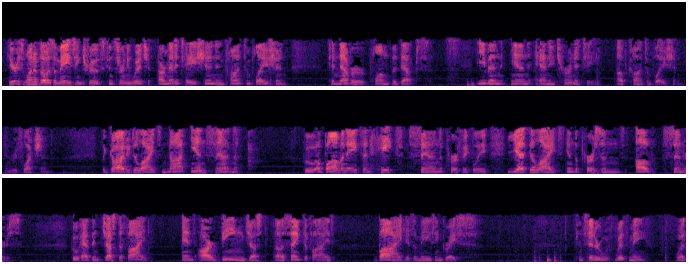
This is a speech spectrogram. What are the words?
Here is one of those amazing truths concerning which our meditation and contemplation can never plumb the depths, even in an eternity of contemplation and reflection. The God who delights not in sin, who abominates and hates sin perfectly, yet delights in the persons of sinners who have been justified and are being just uh, sanctified by his amazing grace. Consider with me what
